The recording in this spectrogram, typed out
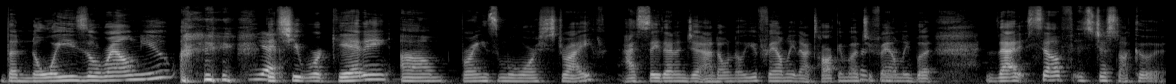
the noise around you Yes. that you were getting um, brings more strife. I say that in general. I don't know your family, not talking about For your sure. family, but that itself is just not good.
